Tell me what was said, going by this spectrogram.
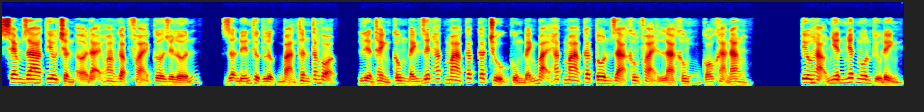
Xem ra tiêu trần ở đại hoang gặp phải cơ duyên lớn, dẫn đến thực lực bản thân tăng vọt, liền thành công đánh giết hắc ma các các chủ cùng đánh bại hắc ma các tôn giả không phải là không có khả năng. Tiêu hạo nhiên nhất ngôn cửu đỉnh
